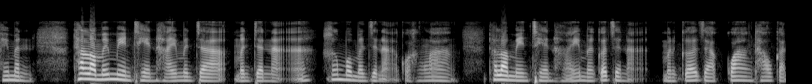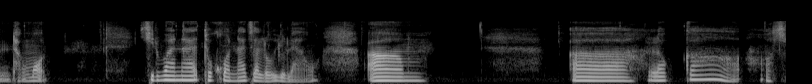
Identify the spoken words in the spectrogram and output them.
ให้มัน ถ้าเราไม่ maintain height มันจะมันจะหนา ข้างบนมันจะหนากว่าข้างล่าง ถ้าเรา maintain height มันก็จะหนา มันก็จะกว้างเท่ากันทั้งหมด คิดว่าน่าทุกคนน่าจะรู้อยู่แล้วอืมเอ่อแล้วก็ โอเค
